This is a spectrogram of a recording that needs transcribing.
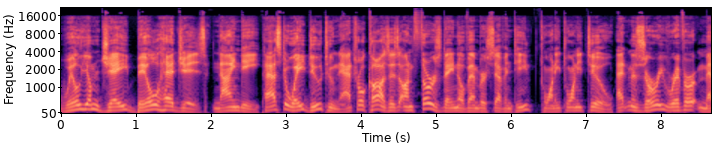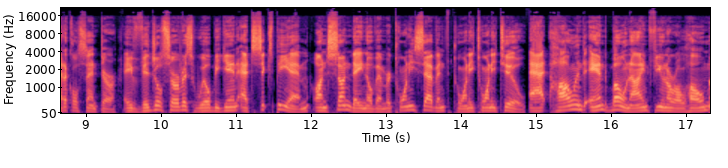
William J. Bill Hedges, 90, passed away due to natural causes on Thursday, November 17, 2022, at Missouri River Medical Center. A vigil service will begin at 6 p.m. on Sunday, November 27, 2022, at Holland and Bonine Funeral Home,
